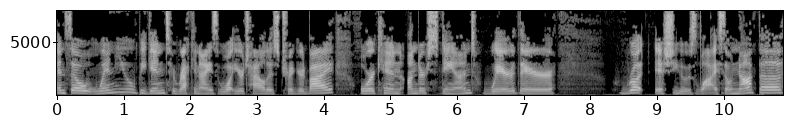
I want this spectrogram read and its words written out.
And so when you begin to recognize what your child is triggered by or can understand where their root issues lie. So not the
